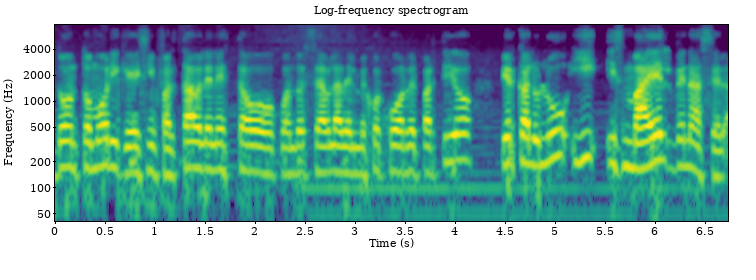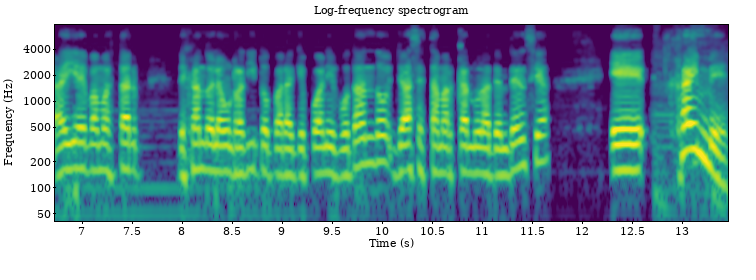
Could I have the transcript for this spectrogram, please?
Don Tomori, que es infaltable en esto cuando se habla del mejor jugador del partido. Pierre Calulú y Ismael Benacer. Ahí eh, vamos a estar dejándole un ratito para que puedan ir votando. Ya se está marcando una tendencia. Eh, Jaime,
